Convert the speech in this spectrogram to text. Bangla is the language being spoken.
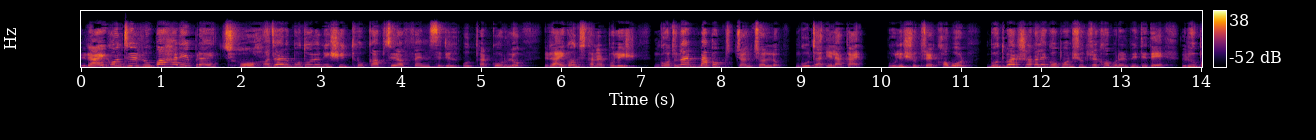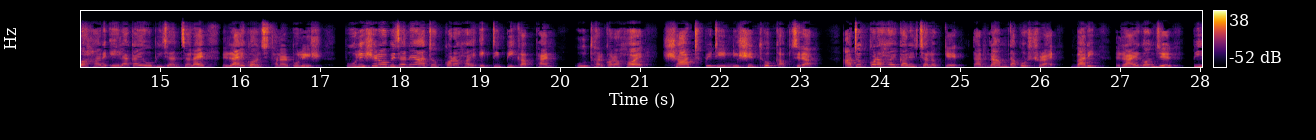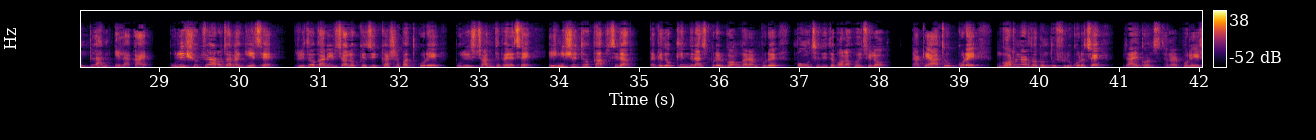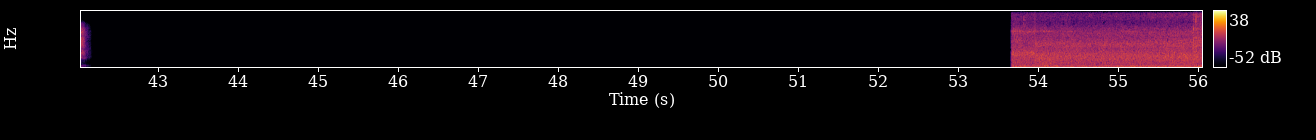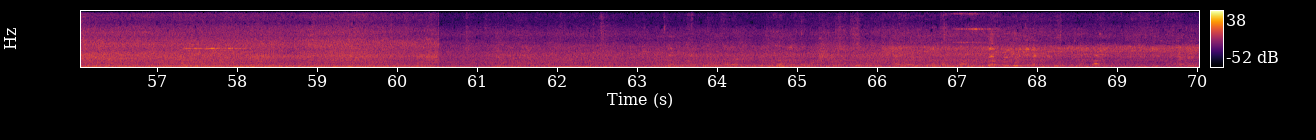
রায়গঞ্জের রূপাহারে প্রায় ছ হাজার বোতল নিষিদ্ধ কাপসেরা ফেন্সিডিল উদ্ধার করল রায়গঞ্জ থানার পুলিশ। ঘটনায় ব্যাপক চাঞ্চল্য গোটা এলাকায়। পুলিশ সূত্রে খবর, বুধবার সকালে গোপন সূত্রে খবরের ভিত্তিতে রূপাহার এলাকায় অভিযান চালায় রায়গঞ্জ থানার পুলিশ। পুলিশের অভিযানে আটক করা হয় একটি পিকআপ ভ্যান। উদ্ধার করা হয় ষাট পেটি নিষিদ্ধ কাপসেরা আটক করা হয় গাড়ির চালককে। তার নাম তাপস রায়। বাড়ি রায়গঞ্জের পিপলান এলাকায়। পুলিশ সূত্রে আরও জানা গিয়েছে, ধৃত গাড়ির চালককে জিজ্ঞাসাবাদ করে পুলিশ জানতে পেরেছে। এই নিষিদ্ধ কাপ সিরাপ তাকে দক্ষিণ দিনাজপুরের গঙ্গারামপুরে পৌঁছে দিতে বলা হয়েছিল। তাকে আটক করে ঘটনার তদন্ত শুরু করেছে রায়গঞ্জ থানার পুলিশ।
